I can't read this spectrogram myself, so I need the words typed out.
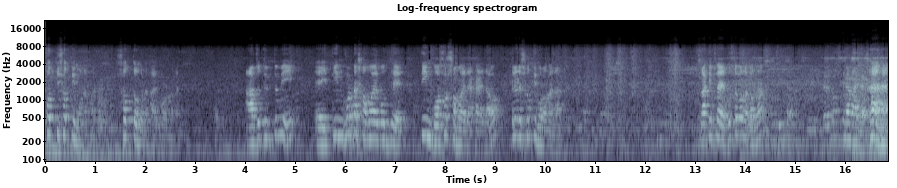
সত্যি সত্যি মনে হয়। সত্য মনে হয় ঘটনাটাকে। আর যদি তুমি এই তিন ঘণ্টা সময়ের মধ্যে তিন বছর সময় দেখায় দাও, তাহলে এটা সত্যি মনে হয় না। রাকিব সাহেব, বুঝতে পারল কথা? হ্যাঁ হ্যাঁ।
